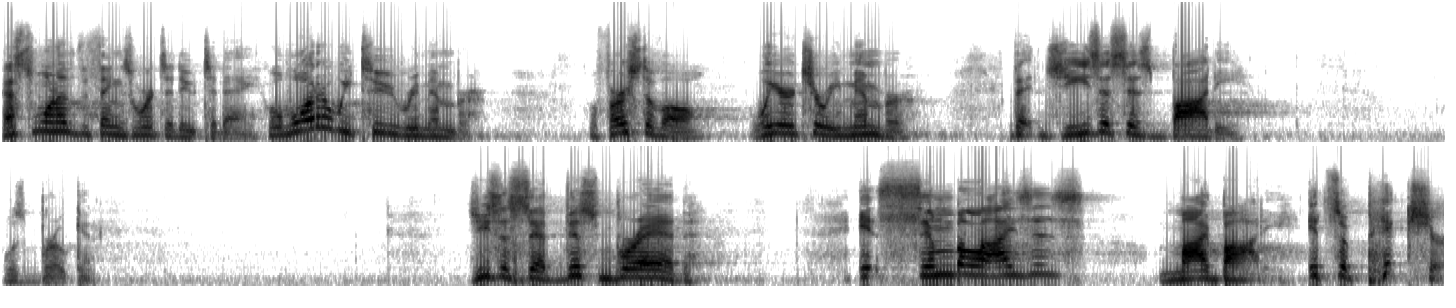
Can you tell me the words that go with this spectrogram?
That's one of the things we're to do today. Well, what are we to remember? Well, first of all, we are to remember that Jesus' body was broken. Jesus said, This bread, it symbolizes my body. It's a picture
